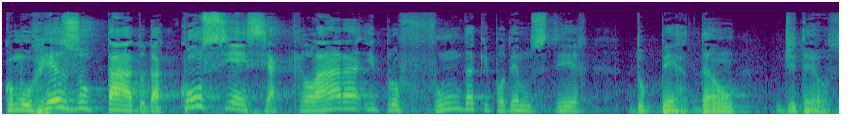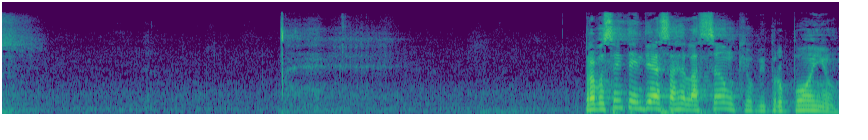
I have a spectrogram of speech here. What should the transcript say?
como resultado da consciência clara e profunda que podemos ter do perdão de Deus. Para você entender essa relação que eu me proponho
